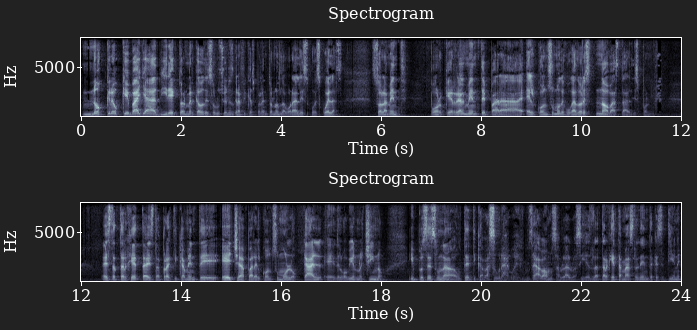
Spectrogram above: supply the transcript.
no creo que vaya directo al mercado de soluciones gráficas para entornos laborales o escuelas solamente, porque realmente para el consumo de jugadores no va a estar disponible. Esta tarjeta está prácticamente hecha para el consumo local eh, del gobierno chino y pues es una auténtica basura, güey. O sea, vamos a hablarlo así. Es la tarjeta más lenta que se tiene.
